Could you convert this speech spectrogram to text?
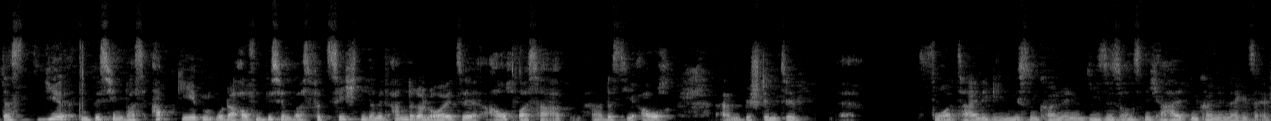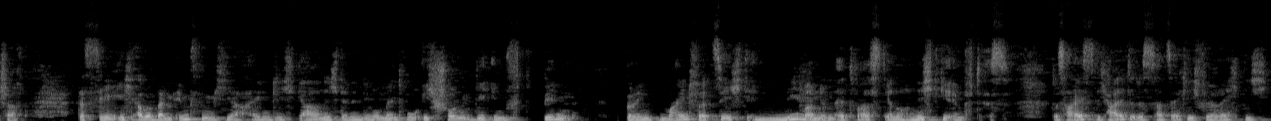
dass die ein bisschen was abgeben oder auf ein bisschen was verzichten, damit andere Leute auch was haben, ja, dass die auch ähm, bestimmte äh, Vorteile genießen können, die sie sonst nicht erhalten können in der Gesellschaft. Das sehe ich aber beim Impfen hier eigentlich gar nicht, denn in dem Moment, wo ich schon geimpft bin, bringt mein Verzicht niemandem etwas, der noch nicht geimpft ist. Das heißt, ich halte das tatsächlich für rechtlich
